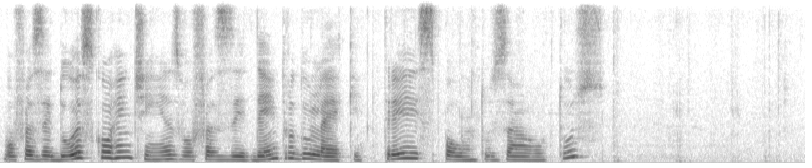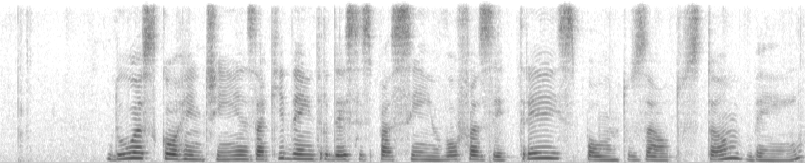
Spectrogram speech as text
Vou fazer duas correntinhas, vou fazer dentro do leque três pontos altos. Duas correntinhas, aqui dentro desse espacinho, vou fazer três pontos altos também.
